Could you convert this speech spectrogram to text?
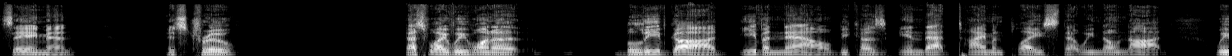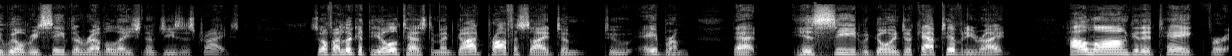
Say amen. It's true. That's why we want to believe God even now, because in that time and place that we know not, we will receive the revelation of Jesus Christ. So if I look at the Old Testament, God prophesied to, to Abram that his seed would go into captivity, right? How long did it take for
